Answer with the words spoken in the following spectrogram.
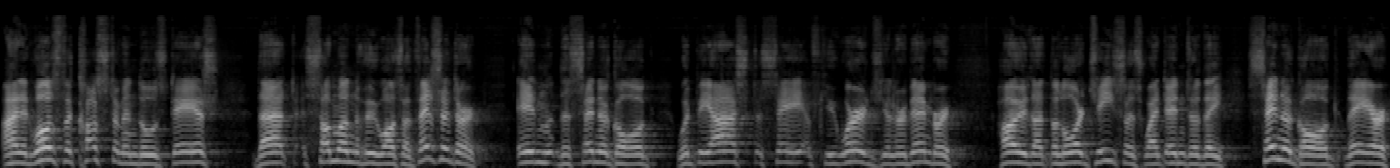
And it was the custom in those days that someone who was a visitor in the synagogue would be asked to say a few words. You'll remember how that the Lord Jesus went into the synagogue there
